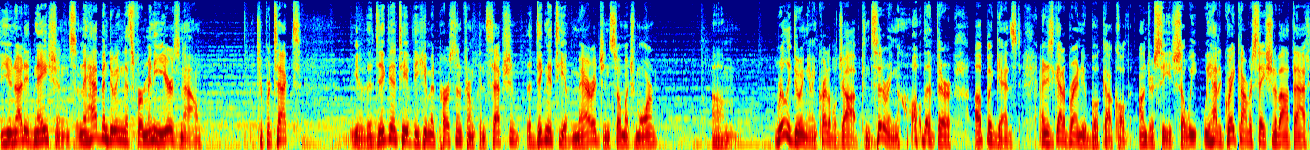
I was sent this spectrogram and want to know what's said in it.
the United Nations, and they have been doing this for many years now, to protect you know the dignity of the human person from conception, the dignity of marriage, and so much more. Um, really doing an incredible job considering all that they're up against. And he's got a brand new book out called Under Siege. So we, we had a great conversation about that.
